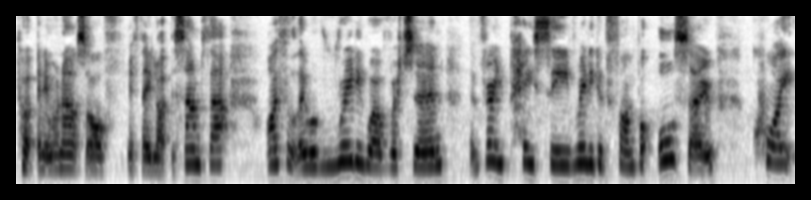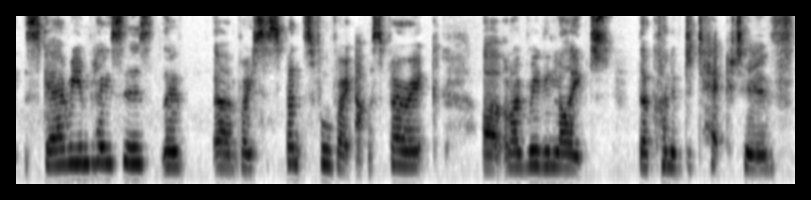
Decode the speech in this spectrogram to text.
put anyone else off if they like the sound of that. I thought they were really well written. They're very pacey, really good fun, but also quite scary in places. They're um, very suspenseful, very atmospheric uh, and I really liked the kind of detective,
